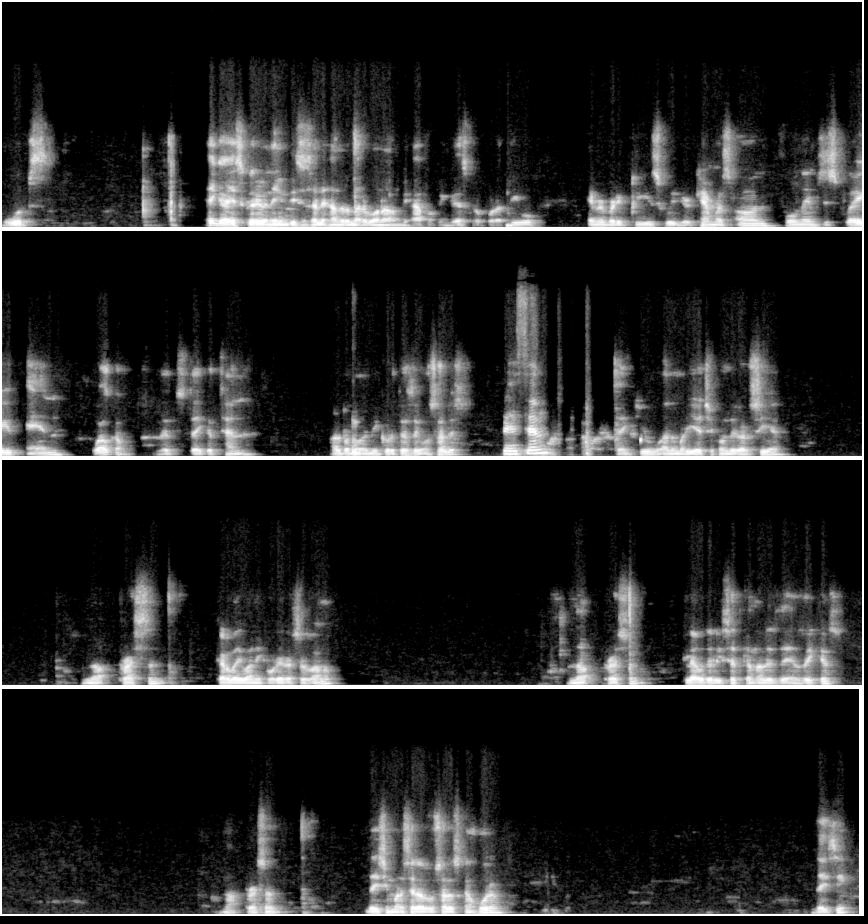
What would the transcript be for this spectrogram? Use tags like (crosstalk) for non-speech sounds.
Whoops. Hey guys, good evening. This is Alejandro Narbona on behalf of Ingles Corporativo. Everybody please with your cameras on, full names displayed, and welcome. Let's take a 10. Alba Noemí Cortés de González. Present. Thank you. Ana María Chacón de García. Not present. Carla Ivania Cabrera Serrano. Not present. Claudia Lisette Canales de Enríquez. Not present. Daisy Marcela Rosales Canjura. Daisy.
